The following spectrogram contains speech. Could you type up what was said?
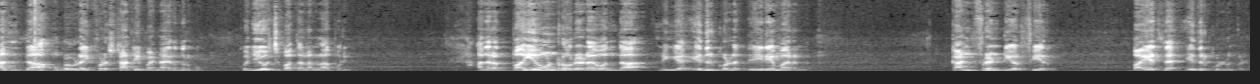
அதுதான் உங்களோட லைஃபோட ஸ்டார்டிங் பாயிண்டாக இருந்திருக்கும். கொஞ்சம் யோசிச்சு பார்த்தா நல்லா புரியும். அதில் பயம்ன்ற ஒரு இடம் வந்தால் நீங்கள் எதிர்கொள்ள தைரியமாக இருங்க. கன்ஃபரண்ட் யுவர் ஃபியர் பயத்தை எதிர்கொள்ளுங்கள்.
